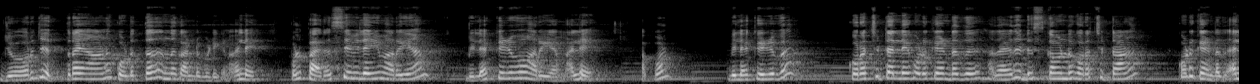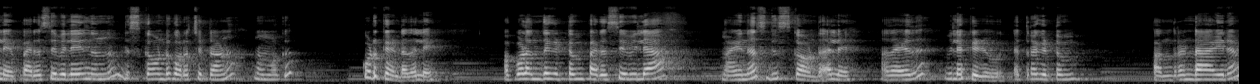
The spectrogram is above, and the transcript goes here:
ജോർജ് എത്രയാണ് കൊടുത്തതെന്ന് കണ്ടുപിടിക്കണം. അല്ലെ? അപ്പോൾ പരസ്യവിലയും അറിയാം വിലക്കിഴിവും അറിയാം. അല്ലെ? അപ്പോൾ വിലക്കിഴിവ് കുറച്ചിട്ടല്ലേ കൊടുക്കേണ്ടത്? അതായത് ഡിസ്കൗണ്ട് കുറച്ചിട്ടാണ് കൊടുക്കേണ്ടത് അല്ലേ? പരസ്യവിലയിൽ നിന്നും ഡിസ്കൗണ്ട് കുറച്ചിട്ടാണ് നമുക്ക് കൊടുക്കേണ്ടത് അല്ലേ? അപ്പോൾ എന്ത് കിട്ടും? പരസ്യവില മൈനസ് ഡിസ്കൗണ്ട് അല്ലേ? അതായത് വിലക്കിഴിവ്. എത്ര കിട്ടും? പന്ത്രണ്ടായിരം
